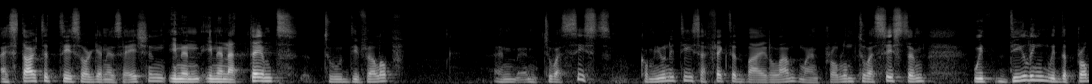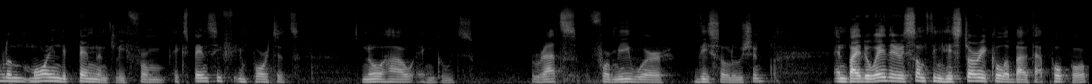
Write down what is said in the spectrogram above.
I started this organization in an, in an attempt to develop and, and to assist communities affected by the landmine problem, to assist them with dealing with the problem more independently from expensive imported know-how and goods. Rats, for me, were the solution. And by the way, there is something historical about Apopo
